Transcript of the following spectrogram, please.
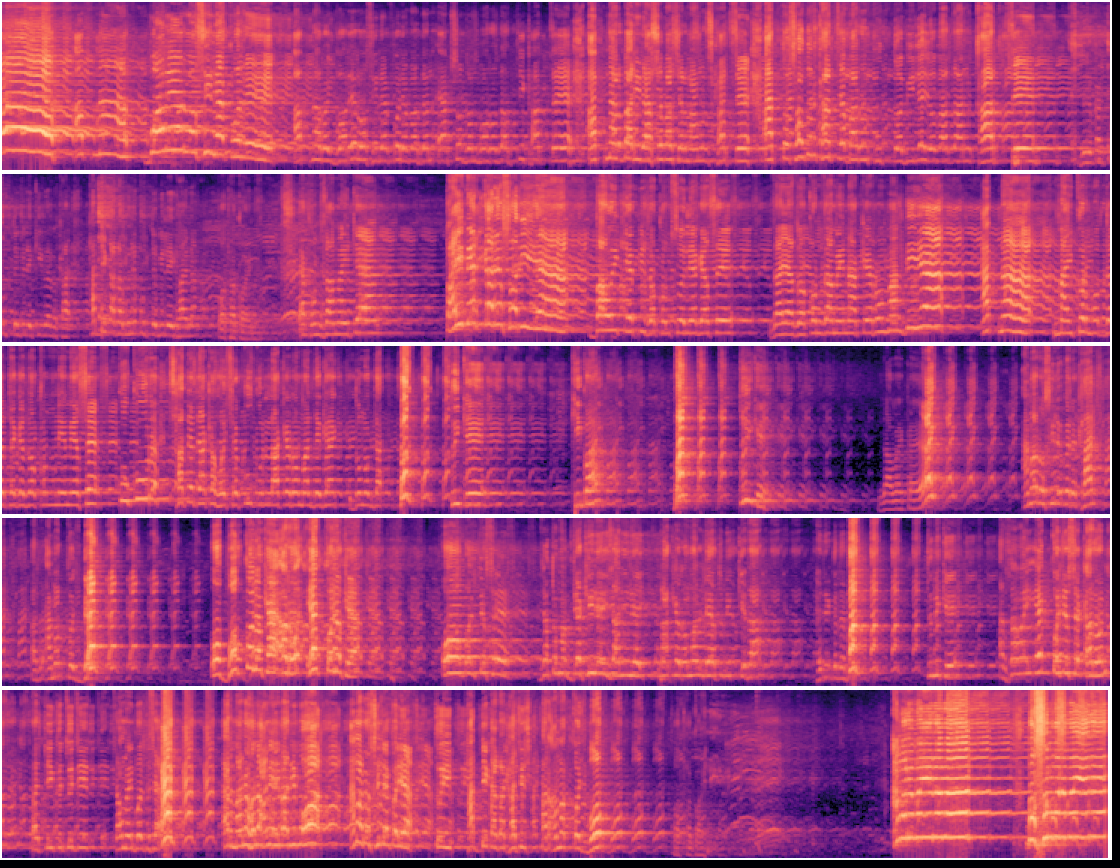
আপনার বরের ওসিলা করে আপনার ওই বরের ওসিলা করে বাদেন একশো জন বড় যাত্রী খাচ্ছে, আপনার বাড়ির আশেপাশের মানুষ খাচ্ছে, আত্মস্বজন খাচ্ছে বারুর কুত্ত বিলে বাদান খাচ্ছে। বিলে খায়? হাতে কাটা কুত্ত না, কথা কয় না। এখন জামাইটা যখন চলে গেছে যাইয়া যখন জামাই নাকে রুমাল দিয়া আপনার মাইকর মধ্যে থেকে যখন নেমেছে কুকুর সাথে দেখা হয়েছে কুকুর লাকে রুমাল দেখে দমক তুই কে? কি তুই কে? জামাই কয় "এই, আমার ওসিলে করে খায় আর আমার বেক ও বক কলো কে আর ও এক কলো কে? ও বলতেছে যে তোমাকে দেখি নেই জানি নেই নাকে রোমাল লিয়া তুমি কেদা হেদির কথা তুমি কে? আর জামাই এক করতেছে কারণ? তুই তুই জামাই বলতেছে আর মানে হলো আমি এই বাড়ি বর আমার অসুবিধা করিয়া তুই হাড্ডি কাটা খাচ্ছিস আর আমার কই ভোগ। কথা কয় আমার মায়ের আমার মুসলমান মায়েরা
